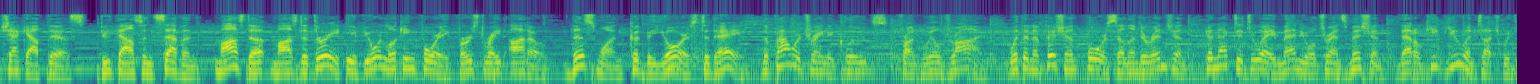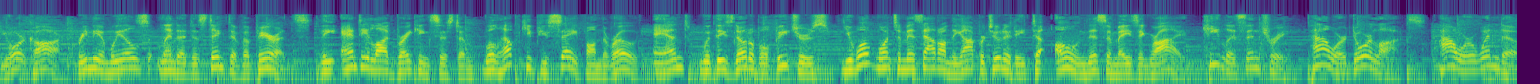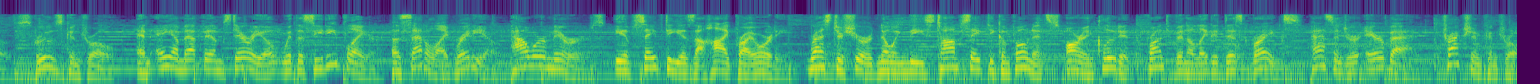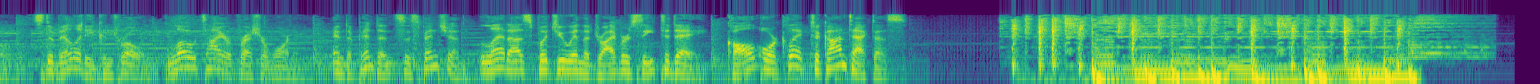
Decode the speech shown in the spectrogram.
check out this 2007 Mazda Mazda 3. If you're looking for a first-rate auto, this one could be yours today. The powertrain includes front-wheel drive with an efficient four-cylinder engine connected to a manual transmission that'll keep you in touch with your car. Premium wheels lend a distinctive appearance. The anti-lock braking system will help keep you safe on the road. And with these notable features, you won't want to miss out on the opportunity to own this amazing ride. Keyless entry, power door locks, power windows, cruise control, an AM FM stereo with a CD player, a satellite radio, power mirrors. If safety is a high priority, rest assured knowing these top safety components are included. Front ventilated disc brakes, passenger airbag, traction control, stability control, low tire pressure warning, independent suspension. Let us put you in the driver's seat today. Call or click to contact us.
